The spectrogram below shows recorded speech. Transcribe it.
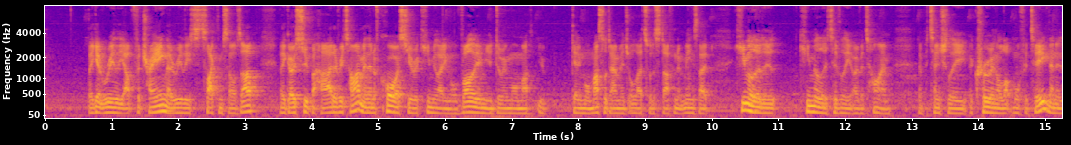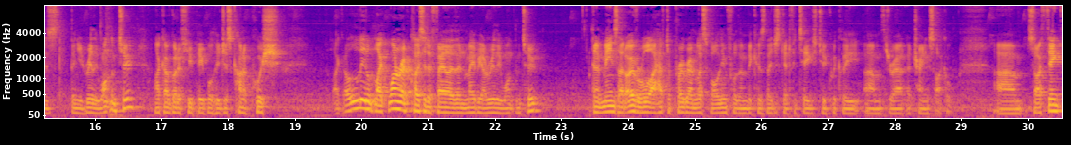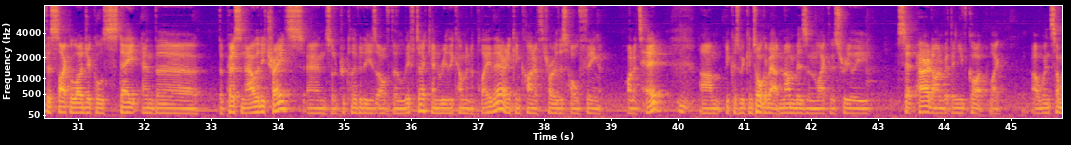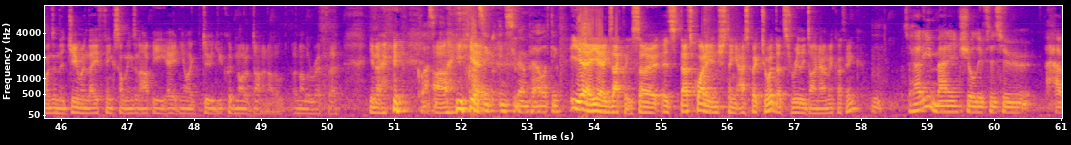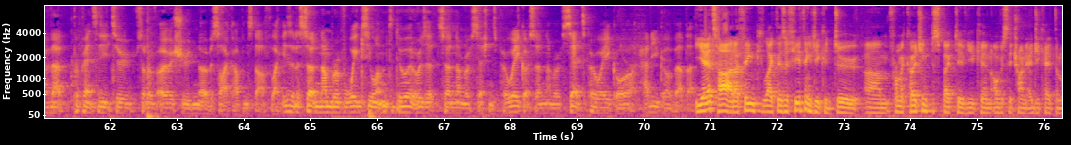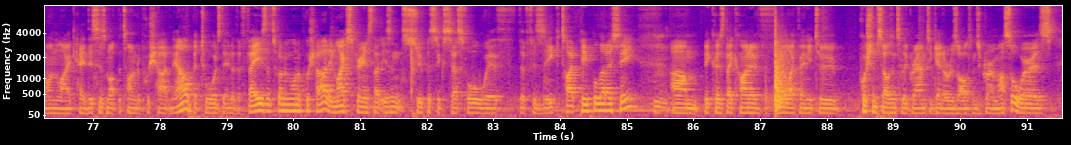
they get really up for training. They really psych themselves up. They go super hard every time, and then of course you're accumulating more volume. You're doing more. Mu- you're getting more muscle damage, all that sort of stuff, and it means that cumulatively, cumulatively over time, they're potentially accruing a lot more fatigue than is than you'd really want them to. Like I've got a few people who just kind of push like a little, like one rep closer to failure than maybe I really want them to. And it means that overall I have to program less volume for them because they just get fatigued too quickly um, throughout a training cycle. Um, so I think the psychological state and the the personality traits and sort of proclivities of the lifter can really come into play there, and can kind of throw this whole thing on its head um, because we can talk about numbers and like this really set paradigm, but then you've got like uh, when someone's in the gym and they think something's an RPE eight, and you're like, dude, you could not have done another another rep there, you know? Classic. Uh, yeah. Classic Instagram powerlifting. Yeah, yeah, exactly. So it's that's quite an interesting aspect to it. That's really dynamic, I think. So how do you manage your lifters who have that propensity to sort of overshoot and overpsych up and stuff? Like, is it a certain number of weeks you want them to do it, or is it a certain number of sessions per week, or a certain number of sets per week, or like, how do you go about that? Yeah, it's hard. I think like there's a few things you could do. Um, from a coaching perspective, you can obviously try and educate them on like, hey, this is not the time to push hard now, but towards the end of the phase, that's when we want to push hard. In my experience, that isn't super successful with the physique type people that I see, um, because they kind of feel like they need to push themselves into the ground to get a result and to grow muscle. Whereas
